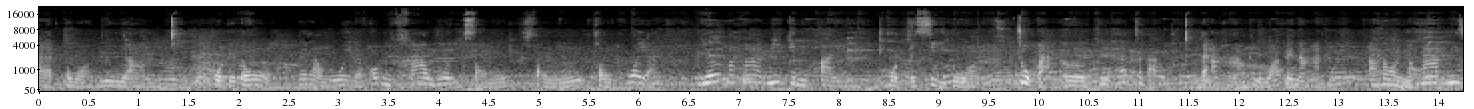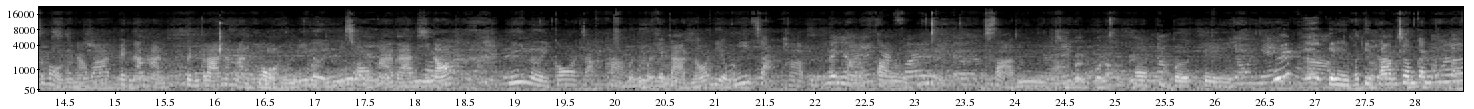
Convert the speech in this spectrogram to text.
8 ตัว มีอ่าโปเตโต้ให้เราด้วยแล้วก็มีข้าวด้วยอีก2 2 2ถ้วยอะเยอะมากๆมี่กินไปหมดไป 4 ตัว จุกอะเออคือแทบจะแบบแต่อาหารถือว่าเป็นอาหารที่อร่อยมากๆ นี่จะบอกเลยนะว่าเป็นอาหารเป็นร้านอาหารโปรดของนี่เลยนี่ชอบมาร้านนี้เนาะ นี่เลยก็จะพามาดูบรรยากาศเนาะเดี๋ยวนี่จะพาเพื่อนๆมาฟังสามีอะ Ils veulent pas l'enlever. Happy Birthday Ils ont rien. ยังไงมาติดตามชมกันค่ะ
